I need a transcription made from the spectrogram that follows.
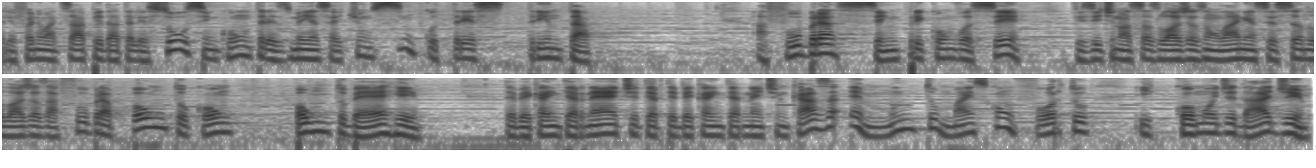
Telefone WhatsApp da Telesul 5136715330. A Fubra sempre com você. Visite nossas lojas online acessando lojasafubra.com.br. TBK Internet, ter TBK Internet em casa é muito mais conforto e comodidade.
